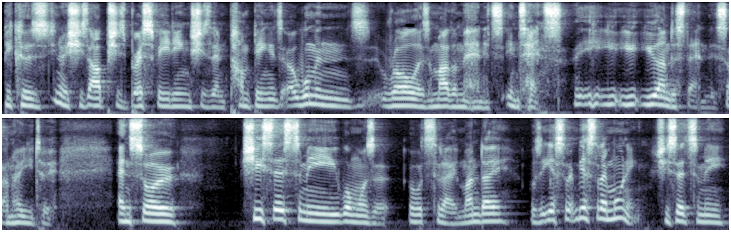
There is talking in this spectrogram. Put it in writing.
because you know she's up, she's breastfeeding, she's then pumping. It's a woman's role as a mother, man. It's intense. You, you, you understand this, I know you do. And so she says to me, when was it? Oh, what's today? Monday? Was it yesterday? Yesterday morning. She said to me,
